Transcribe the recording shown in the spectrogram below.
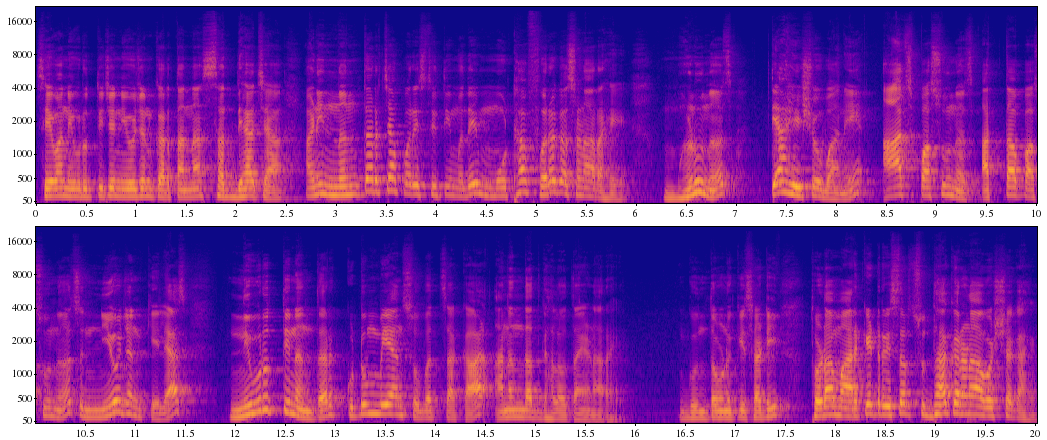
सेवानिवृत्तीचे नियोजन करताना सध्याच्या आणि नंतरच्या परिस्थितीमध्ये मोठा फरक असणार आहे. म्हणूनच त्या हिशोबाने आजपासूनच आत्तापासूनच नियोजन केल्यास निवृत्तीनंतर कुटुंबियांसोबतचा काळ आनंदात घालवता येणार आहे. गुंतवणुकीसाठी थोडा मार्केट रिसर्च सुद्धा करणं आवश्यक आहे.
